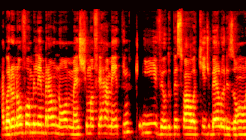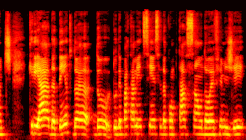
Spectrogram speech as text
Agora, eu não vou me lembrar o nome, mas tinha uma ferramenta incrível do pessoal aqui de Belo Horizonte, criada dentro da, do, do Departamento de Ciência da Computação da UFMG,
